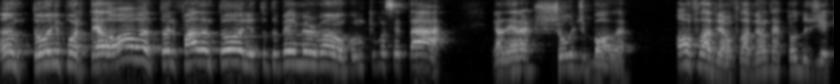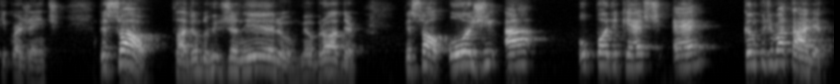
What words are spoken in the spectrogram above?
Antônio Portela. Ó, oh, Antônio, fala Antônio, tudo bem, meu irmão? Como que você tá? Galera, show de bola. Ó, o Flavião, o Flavião tá todo dia aqui com a gente. Pessoal, Flavião do Rio de Janeiro, meu brother. Pessoal, hoje a, o podcast é campo de batalha.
